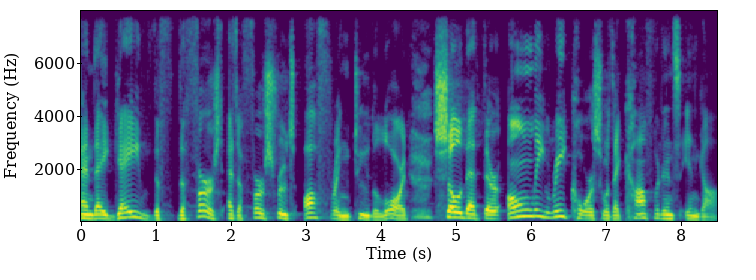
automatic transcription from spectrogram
And they gave the, the first as a first fruits offering to the Lord, so that their only recourse was a confidence in God.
